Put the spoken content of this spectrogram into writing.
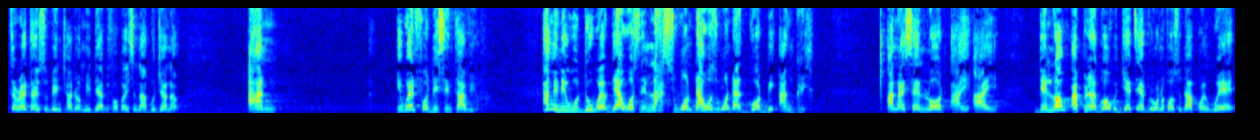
Reta used to be in charge of media before, but he's in Abuja now. And he went for this interview. I mean, he would do well. There was the last one. That was one that got me angry. And I said, Lord, I, I, the Lord, I pray that God will get every one of us to that point where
